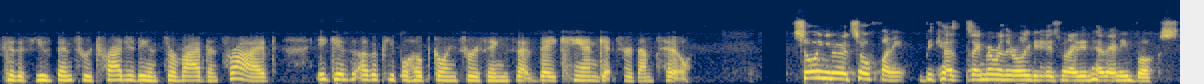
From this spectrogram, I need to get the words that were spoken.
Because if you've been through tragedy and survived and thrived, it gives other people hope going through things that they can get through them too. So, you know, it's so funny because I remember in the early days when I didn't have any books,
